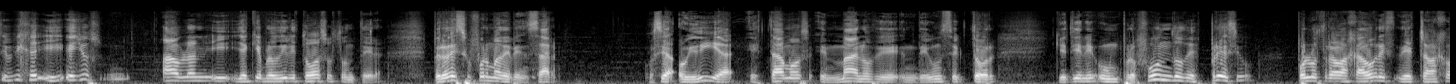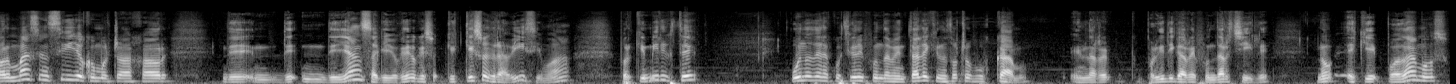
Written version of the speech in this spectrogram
y ellos hablan y, hay que aplaudirle todas sus tonteras, pero es su forma de pensar. O sea, hoy día estamos en manos de, de un sector que tiene un profundo desprecio por los trabajadores, del trabajador más sencillo como el trabajador de, de, Llanza, que yo creo que eso, que, eso es gravísimo, ¿ah? porque mire usted, una de las cuestiones fundamentales que nosotros buscamos en la política de refundar Chile, ¿no? es que podamos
